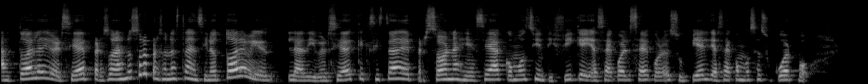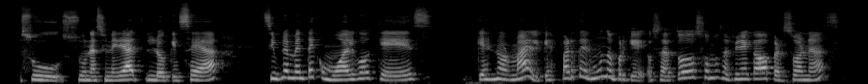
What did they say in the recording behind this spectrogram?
a toda la diversidad de personas, no solo personas trans, sino toda la, diversidad que exista de personas, ya sea cómo se identifique, ya sea cuál sea el color de su piel, ya sea cómo sea su cuerpo, su, su nacionalidad, lo que sea, simplemente como algo que es, que es normal, que es parte del mundo, porque, o sea, todos somos al fin y al cabo personas,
